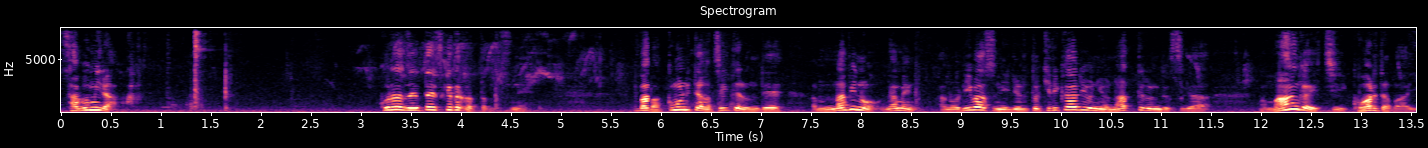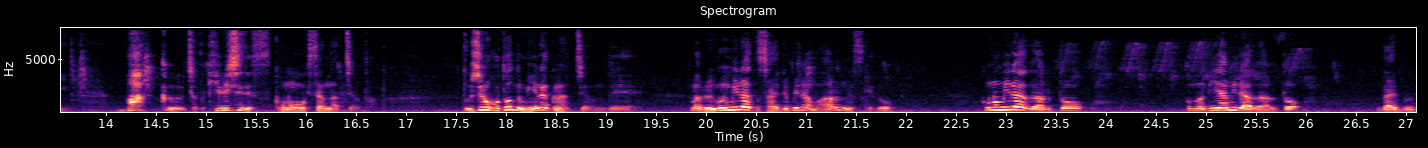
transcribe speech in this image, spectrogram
サブミラー。これは絶対つけたかったんですね。バックモニターがついてるんであのナビの画面あのリバースに入れると切り替わるようにはなってるんですがま万が一壊れた場合バックちょっと厳しいです。この大きさになっちゃうと。後ろほとんど見えなくなっちゃうんでまあルームミラーとサイドミラーもあるんですけどこのミラーがあるとこのリアミラーがあるとだいぶ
